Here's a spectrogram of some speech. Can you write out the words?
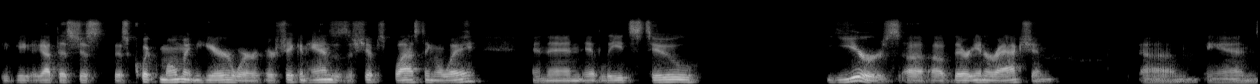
you, you got this just this quick moment here where they're shaking hands as the ship's blasting away, and then it leads to years uh, of their interaction um, and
